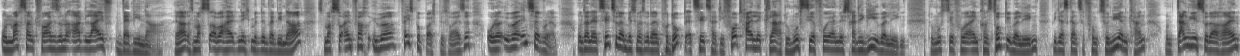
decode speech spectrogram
und machst dann quasi so eine Art Live-Webinar. Ja, das machst du aber halt nicht mit einem Webinar. Das machst du einfach über Facebook beispielsweise oder über Instagram. Und dann erzählst du da ein bisschen was über dein Produkt, erzählst halt die Vorteile. Klar, du musst dir vorher eine Strategie überlegen. Du musst dir vorher ein Konstrukt überlegen überlegen, wie das Ganze funktionieren kann. Und dann gehst du da rein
